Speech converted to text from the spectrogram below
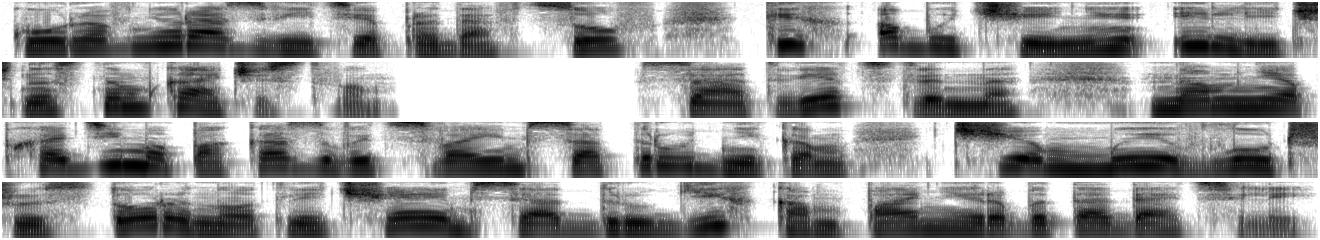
к уровню развития продавцов, к их обучению и личностным качествам. Соответственно, нам необходимо показывать своим сотрудникам, чем мы в лучшую сторону отличаемся от других компаний-работодателей.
